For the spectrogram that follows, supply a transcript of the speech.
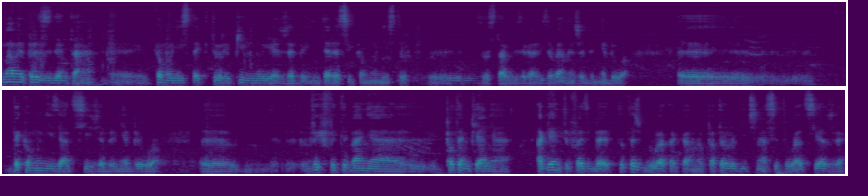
mamy prezydenta e, komunistę, który pilnuje, żeby interesy komunistów e, zostały zrealizowane, żeby nie było e, dekomunizacji, żeby nie było wychwytywania, potępiania agentów SB. To też była taka no, patologiczna sytuacja, że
